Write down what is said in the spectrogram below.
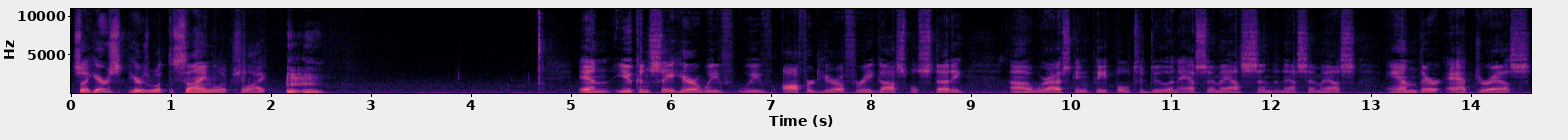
So here's here's what the sign looks like. And you can see here we've we've offered here a free gospel study. Uh, we're asking people to do an SMS, send an SMS and their address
